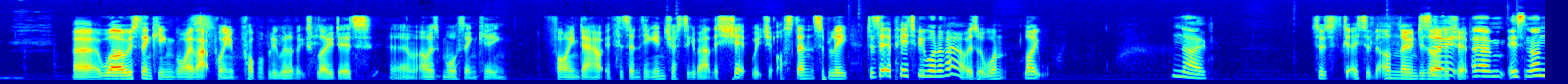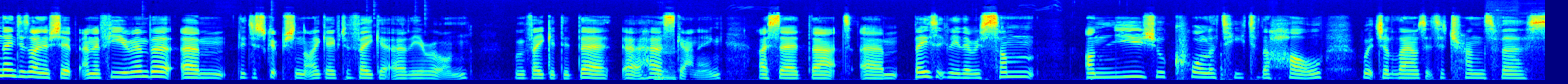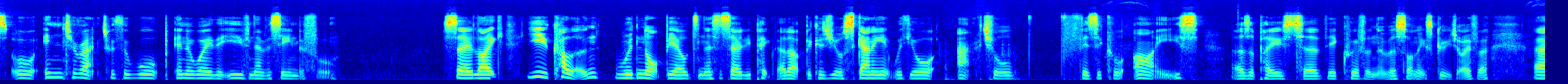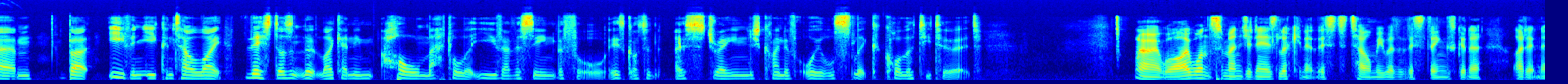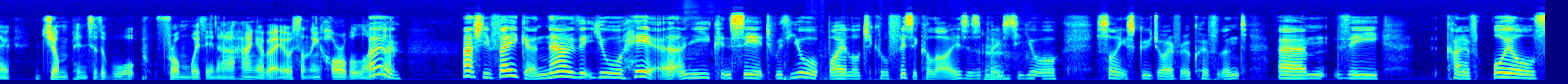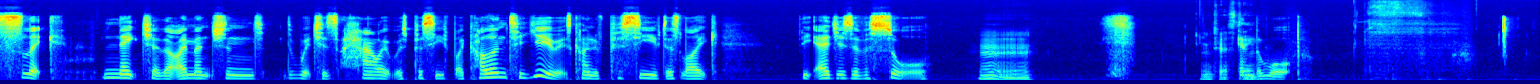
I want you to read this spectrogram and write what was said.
Uh, well, I was thinking by that point it probably will have exploded. Um, I was more thinking find out if there's anything interesting about this ship, which ostensibly does it appear to be one of ours or one like No. So it's, it's an unknown designer so, ship. Um, it's an unknown designer ship, and if you remember um, the description that I gave to Vega earlier on, when Vega did their uh, her Hmm. scanning, I said that um, basically there is some unusual quality to the hull which allows it to transverse or interact with the warp in a way that you've never seen before. So, like, you, Cullen, would not be able to necessarily pick that up because you're scanning it with your actual physical eyes as opposed to the equivalent of a sonic screwdriver. Um, but even you can tell, like, this doesn't look like any whole metal that you've ever seen before. It's got an, a strange kind of oil slick quality to it. All right, well, I want some engineers looking at this to tell me whether this thing's gonna, I don't know, jump into the warp from within our hangar bay or something horrible like oh, that. Actually, Vega, now that you're here and you can see it with your biological physical eyes as opposed to your sonic screwdriver equivalent, um, the kind of oil slick nature that I mentioned, which is how it was perceived by Cullen, to you it's kind of perceived as like the edges of a saw Hmm. Interesting. In the warp.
